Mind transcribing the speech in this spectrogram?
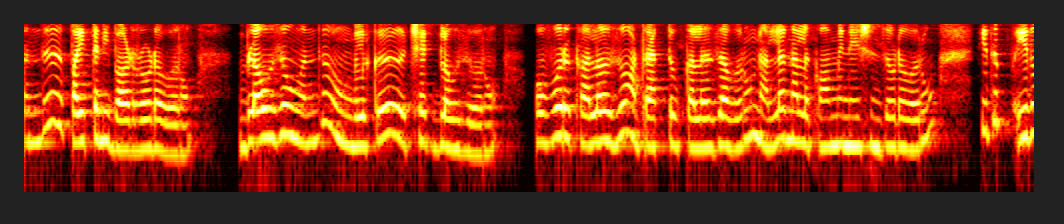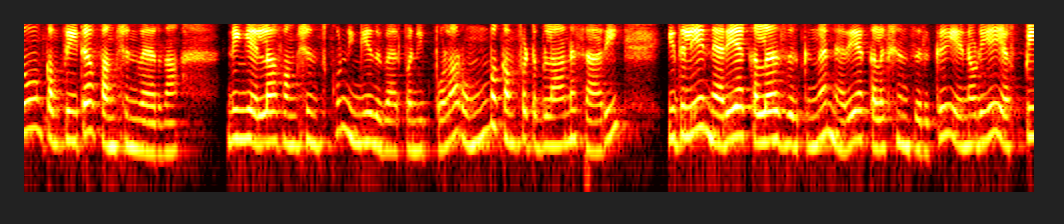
வந்து பைத்தனி பார்டரோடு வரும். ப்ளவுஸும் வந்து உங்களுக்கு செக் ப்ளவுஸ் வரும். ஒவ்வொரு கலர்ஸும் அட்ராக்டிவ் கலர்ஸாக வரும். நல்ல நல்ல காம்பினேஷன்ஸோடு வரும். இது இதுவும் கம்ப்ளீட்டாக ஃபங்க்ஷன் வேர் தான். நீங்கள் எல்லா ஃபங்க்ஷன்ஸ்க்கும் நீங்கள் இது வேர் பண்ணிட்டு போகலாம் ரொம்ப கம்ஃபர்டபுளான சாரீ இதுலேயே நிறைய கலர்ஸ் இருக்குங்க. நிறைய கலெக்ஷன்ஸ் இருக்குது என்னுடைய எஃபி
